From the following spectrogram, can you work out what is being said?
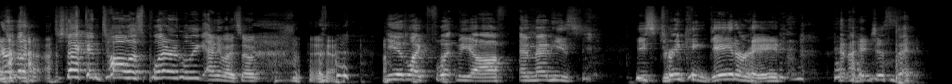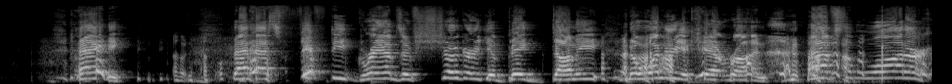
You're the second tallest player in the league. Anyway, so he had like flipped me off, and then he's he's drinking Gatorade, and I just say, Hey, Oh no. that has 50 grams of sugar, you big dummy. No wonder you can't run. Have some water.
